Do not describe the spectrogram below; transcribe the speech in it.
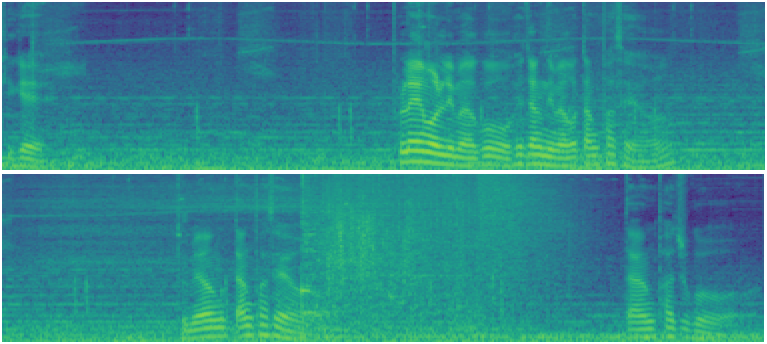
기계 플레이멀님하고 회장님하고 땅 파세요. 두 명 땅 파세요. 땅 파주고.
